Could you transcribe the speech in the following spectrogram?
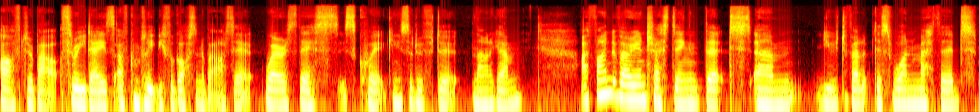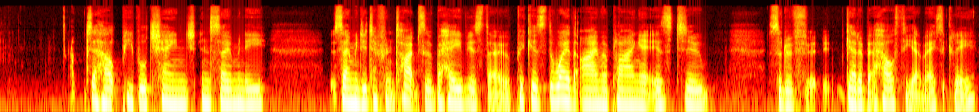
After about three days, I've completely forgotten about it. Whereas this is quick, you sort of do it now and again. I find it very interesting that um, you've developed this one method to help people change in so many so many different types of behaviors though because the way that i'm applying it is to sort of get a bit healthier basically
